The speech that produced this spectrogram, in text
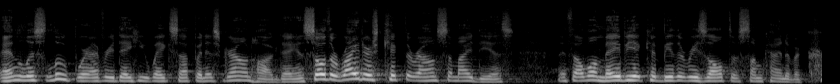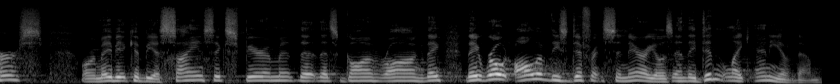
endless loop where every day he wakes up and it's Groundhog Day. And so the writers kicked around some ideas. They thought, well, maybe it could be the result of some kind of a curse, or maybe it could be a science experiment that, that's gone wrong. They, they wrote all of these different scenarios, and they didn't like any of them.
